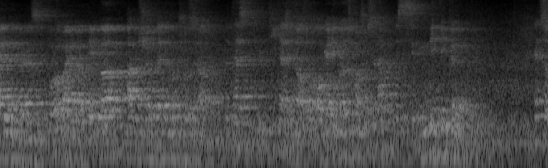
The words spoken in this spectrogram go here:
also higher than the rest, followed by the paper, artificial, and control setup. The test t-test results for organic versus control setup is significant. And so,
